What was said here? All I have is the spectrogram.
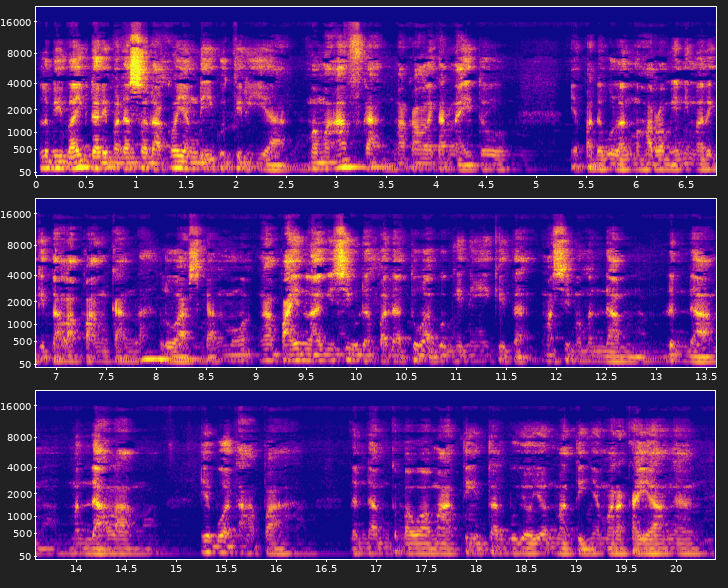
lebih baik daripada sodakoh yang diikuti ria memaafkan. Maka oleh karena itu ya pada bulan Muharram ini mari kita lapangkan lah luaskan. Mau ngapain lagi sih udah pada tua begini? Kita masih memendam dendam mendalam. Ya buat apa? Dendam ke bawah mati ntar Bu Yoyon matinya marah kayangan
